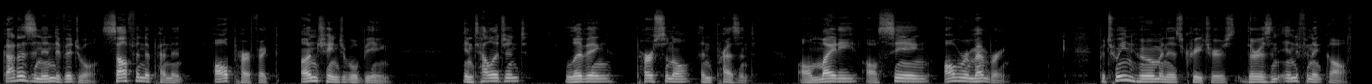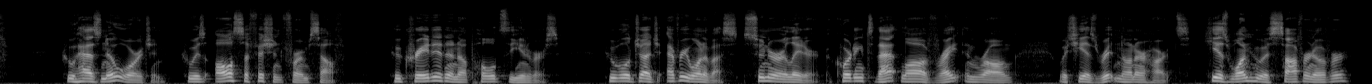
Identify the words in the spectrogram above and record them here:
God is an individual, self independent, all perfect, unchangeable being, intelligent, living, personal, and present, almighty, all seeing, all remembering, between whom and his creatures there is an infinite gulf, who has no origin, who is all sufficient for himself, who created and upholds the universe, who will judge every one of us, sooner or later, according to that law of right and wrong which he has written on our hearts. He is one who is sovereign over,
